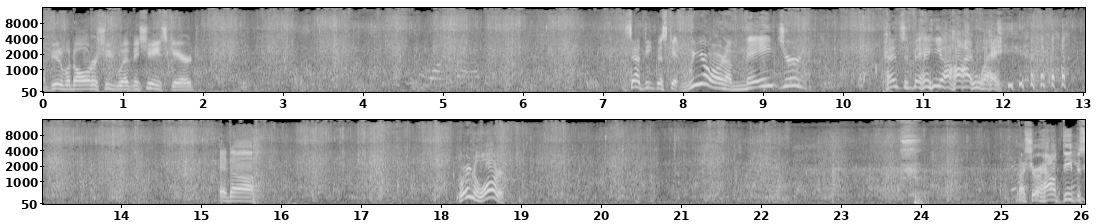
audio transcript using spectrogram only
My beautiful daughter, she's with me. She ain't scared. See how deep it's getting. We are on a major Pennsylvania highway. and uh we're in the water. Not sure how deep it's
